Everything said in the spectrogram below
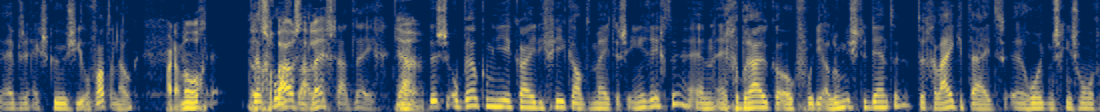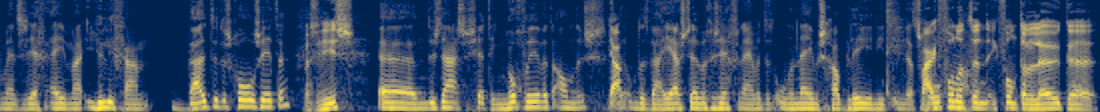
hebben ze een excursie of wat dan ook. Maar dan nog, dat, gebouw staat leeg. staat leeg. Ja. Ja. Dus op welke manier kan je die vierkante meters inrichten en, en gebruiken ook voor die alumni-studenten? Tegelijkertijd eh, hoor ik misschien sommige mensen zeggen: hé, maar jullie gaan buiten de school zitten. Precies. Ehm, dus daar is de setting nog weer wat anders. Ja. Eh, omdat wij juist hebben gezegd van nee, met het ondernemerschap leer je niet in dat Maar ik vond het een, ik vond het een leuke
